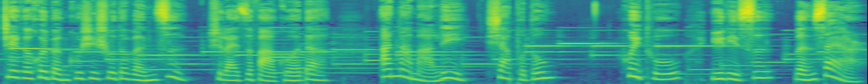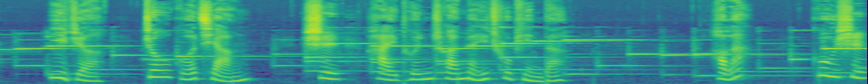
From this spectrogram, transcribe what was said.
这个绘本故事书的文字是来自法国的安娜玛丽夏普东。绘图：于里斯·文塞尔，译者：周国强，是海豚传媒出品的。好啦，故事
